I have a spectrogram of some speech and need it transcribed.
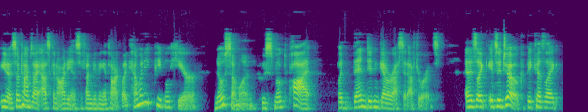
you know sometimes i ask an audience if i'm giving a talk like how many people here know someone who smoked pot but then didn't get arrested afterwards. And it's like it's a joke because like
